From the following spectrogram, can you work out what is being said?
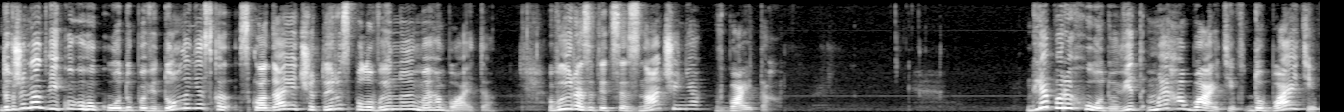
Довжина двійкового коду повідомлення складає 4,5 МБ. Виразити це значення в байтах. Для переходу від мегабайтів до байтів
